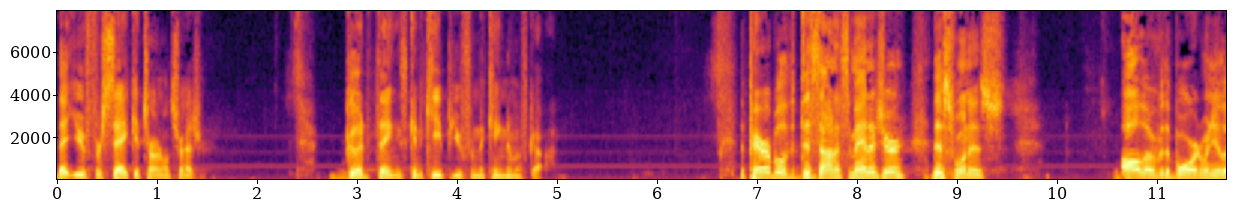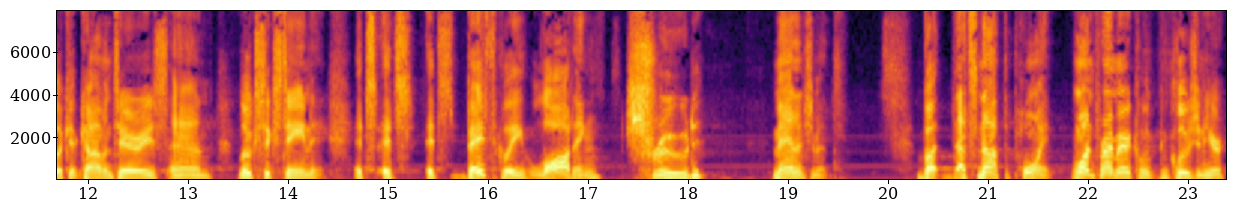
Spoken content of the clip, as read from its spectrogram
that you forsake eternal treasure. Good things can keep you from the kingdom of God. The parable of the dishonest manager, this one is all over the board when you look at commentaries and Luke 16 it's it's it's basically lauding shrewd management but that's not the point. point one primary conclusion here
